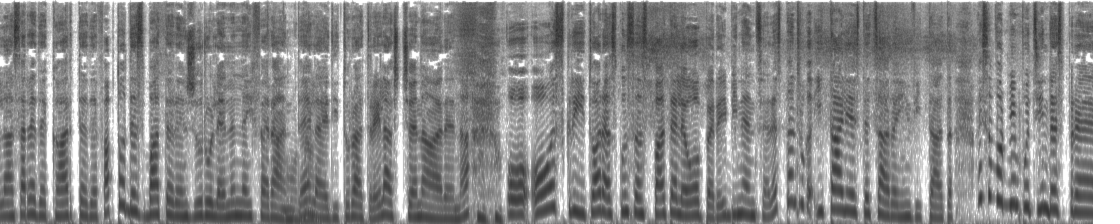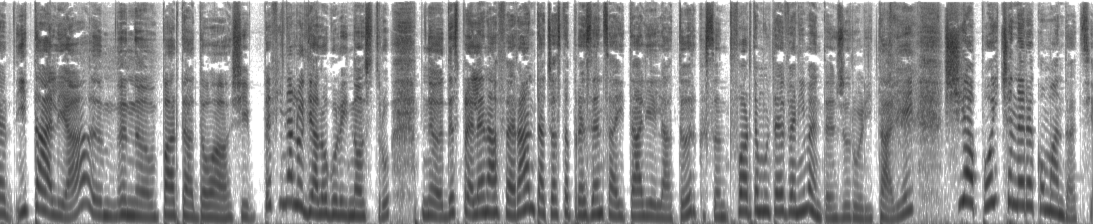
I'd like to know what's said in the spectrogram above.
lansare de carte, de fapt o dezbatere în jurul Elenei Ferrante, oh, da. la editura 3, la Scena Arena, o, o scriitoare ascunsă în spatele operei, bineînțeles, pentru că Italia este țară invitată. Hai să vorbim puțin despre Italia în, în partea a doua și pe finalul dialogului nostru despre Elena Ferrante, această prezență a Italiei la târg. Sunt foarte multe evenimente în jurul Italiei și apoi ce ne recomandați?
